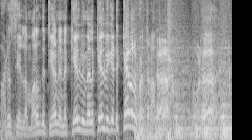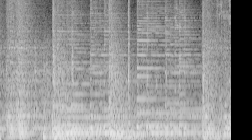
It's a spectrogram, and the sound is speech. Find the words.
பழசு எல்லாம் மறந்துட்டியான்னு என்ன கேள்வி மேல கேள்வி கேட்டு கேவலப்படுத்துறான். பொண்ணு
